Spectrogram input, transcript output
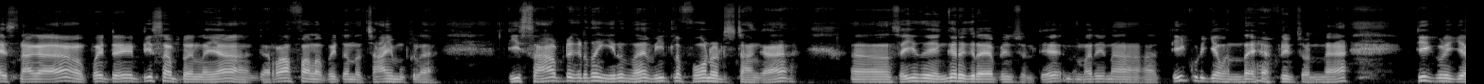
எஸ் நாங்கள் போயிட்டு டீ சாப்பிட்டோம் இல்லையா? கராஃபாவில் போயிட்டு அந்த சாய் முக்கில். டீ சாப்பிட்டுக்கிட்டு தான் இருந்தேன். வீட்டில் ஃபோன் அடிச்சிட்டாங்க. செய்து எங்கே இருக்கிற? அப்படின்னு சொல்லிட்டு இந்த மாதிரி நான் டீ குடிக்க வந்தேன் அப்படின்னு சொன்னேன். டீ குடிக்க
